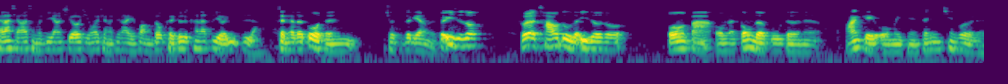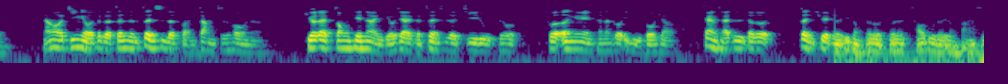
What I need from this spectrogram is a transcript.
看他想要什么地方修行，或想去哪里晃都可以，就是看他自己的意志啊。整个的过程就是这个样子。所以意思说，除了超度的意思就是说，我们把我们的功德福德呢还给我们以前曾经欠过的人，然后经由这个真正正式的转账之后呢，需要在中天那里留下一个正式的记录之后，所有恩怨才能够一笔勾销，这样才是叫做正确的一种叫做所谓的超度的一种方式。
